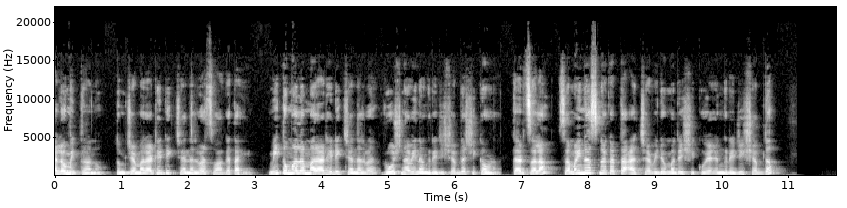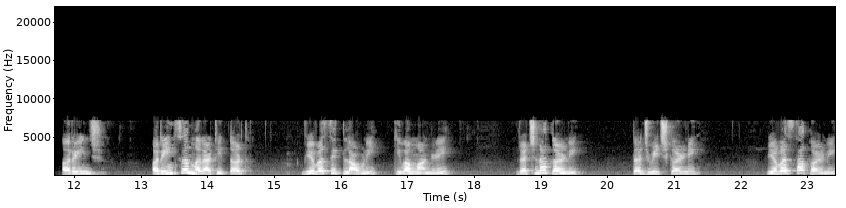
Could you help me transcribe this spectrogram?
हॅलो मित्रांनो तुमच्या मराठी डिक चॅनलवर स्वागत आहे. मी तुम्हाला मराठी डिक चॅनलवर रोज नवीन अंग्रेजी शब्द शिकवणार. तर चला समय नसणं करता आजच्या व्हिडिओमध्ये शिकूया इंग्रजी शब्द. अरेंज. अरेंजचा मराठीत अर्थ व्यवस्थित लावणे किंवा मांडणे रचना करणे तजवीज करणे व्यवस्था करणे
